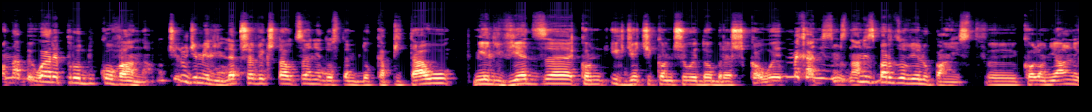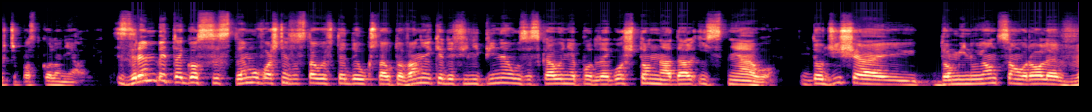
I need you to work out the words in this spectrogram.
ona była reprodukowana. No, ci ludzie mieli lepsze wykształcenie, dostęp do kapitału, mieli wiedzę, ich dzieci kończyły dobre szkoły. Mechanizm znany z bardzo wielu państw y, kolonialnych czy postkolonialnych. Zręby tego systemu właśnie zostały wtedy ukształtowane i kiedy Filipiny uzyskały niepodległość, to nadal istniało. Do dzisiaj dominującą rolę w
